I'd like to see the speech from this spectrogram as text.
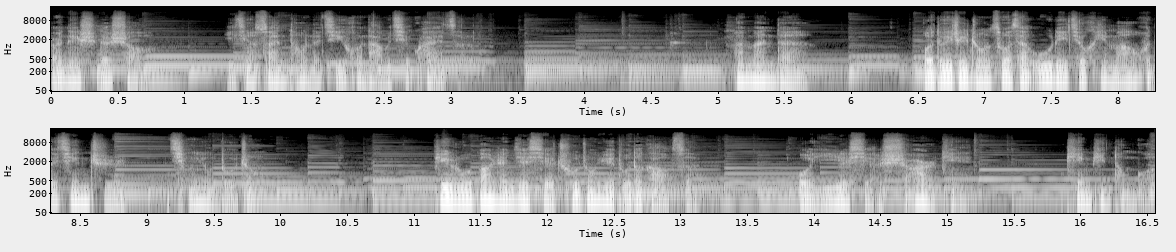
而那时的手已经酸痛的几乎拿不起筷子了。慢慢的，我对这种坐在屋里就可以忙活的兼职情有独钟。譬如帮人家写初中阅读的稿子，我一夜写了十二篇，频频通过。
